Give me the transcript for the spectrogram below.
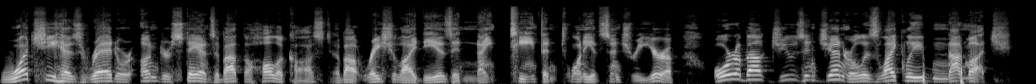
What she has read or understands about the Holocaust, about racial ideas in 19th and 20th century Europe, or about Jews in general is likely not much.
